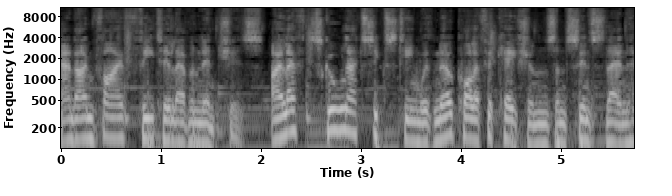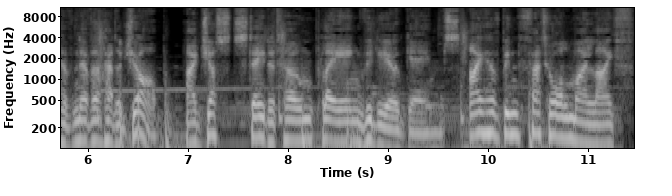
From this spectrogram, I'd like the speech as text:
and I'm 5 feet 11 inches. I left school at 16 with no qualifications and since then have never had a job. I just stayed at home playing video games. I have been fat all my life,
